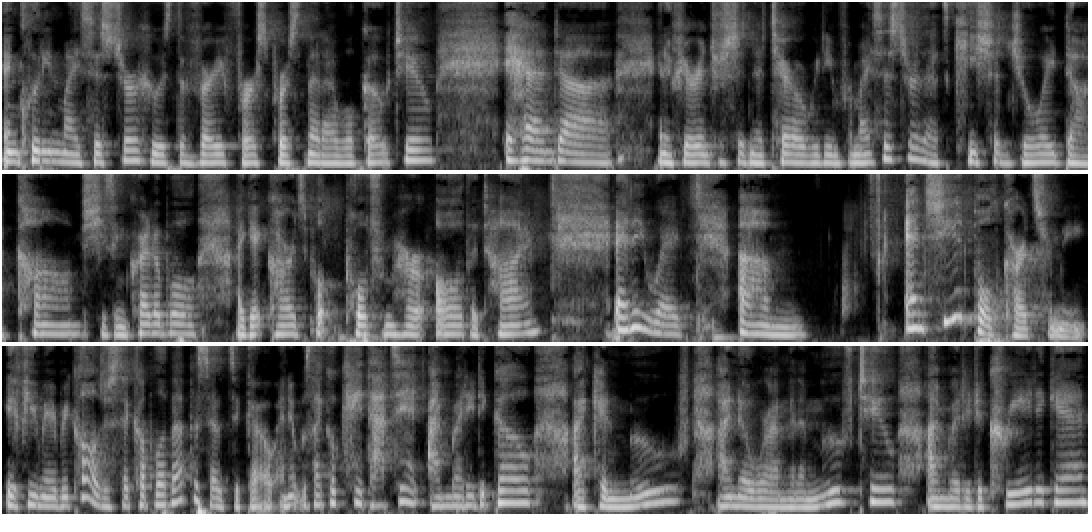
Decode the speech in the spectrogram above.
including my sister, who is the very first person that I will go to. And uh, and if you're interested in a tarot reading from my sister, that's KeishaJoy.com. She's incredible. I get cards pull, pulled from her all the time. Anyway, um, and she had pulled cards for me, if you may recall, just a couple of episodes ago. And it was like, okay, that's it. I'm ready to go. I can move. I know where I'm going to move to. I'm ready to create again.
